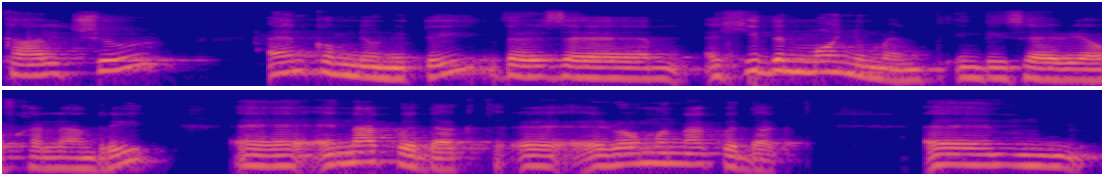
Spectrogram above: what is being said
culture and community. There's a, a, hidden monument in this area of Halandri, uh, an aqueduct, a, Roman aqueduct. Um,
